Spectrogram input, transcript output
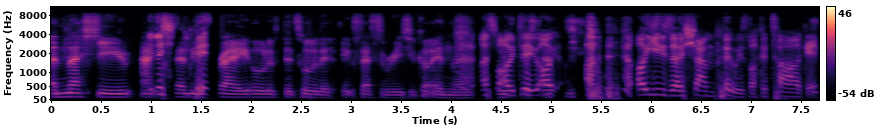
Unless you Unless you accidentally spray all of the toilet accessories you've got in there. That's what I do. I, this- I use a shampoo as like a target.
